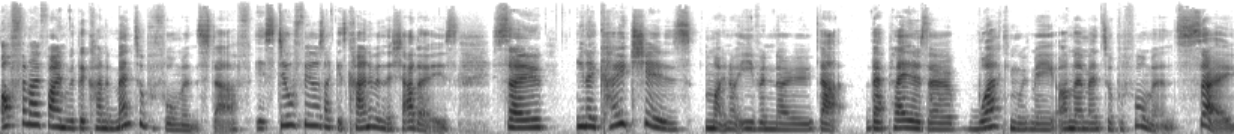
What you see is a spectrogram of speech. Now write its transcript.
Often I find with the kind of mental performance stuff, it still feels like it's kind of in the shadows. So, you know, coaches might not even know that their players are working with me on their mental performance. So,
